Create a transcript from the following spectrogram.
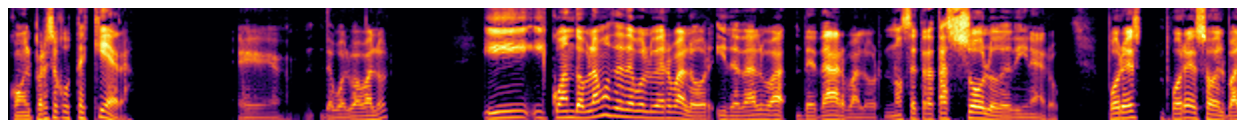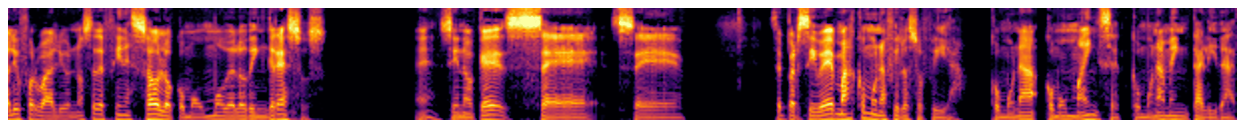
con el precio que usted quiera. Eh, devuelva valor. Y, cuando hablamos de devolver valor y de dar, de dar valor, no se trata solo de dinero. Por, por, eso el value for value no se define solo como un modelo de ingresos, ¿eh? sino que se, se, se, percibe más como una filosofía, como, una, como un mindset, como una mentalidad.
